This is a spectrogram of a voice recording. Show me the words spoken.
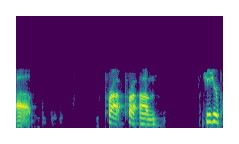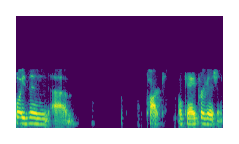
uh, pro, pro, um, choose your poison um, part, okay, provision.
